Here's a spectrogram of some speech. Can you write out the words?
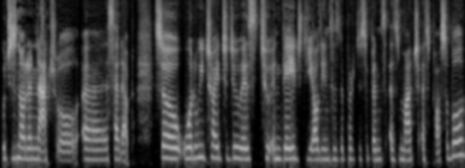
which is not a natural uh, setup. So what we try to do is to engage the audiences, the participants as much as possible.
